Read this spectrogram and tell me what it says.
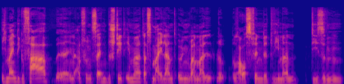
ich meine, die Gefahr äh, in Anführungszeichen besteht immer, dass Mailand irgendwann mal rausfindet, wie man diesen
